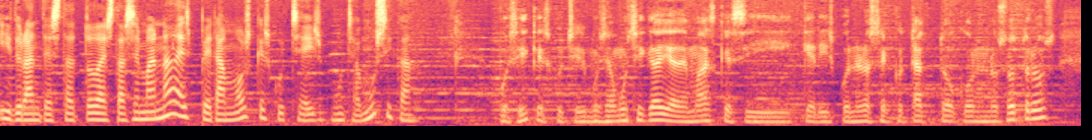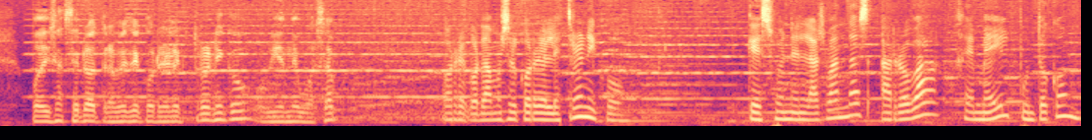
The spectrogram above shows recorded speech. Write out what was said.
Y durante esta, toda esta semana esperamos que escuchéis mucha música. Pues sí, que escuchéis mucha música y además que si queréis poneros en contacto con nosotros, podéis hacerlo a través de correo electrónico o bien de WhatsApp. Os recordamos el correo electrónico que suenen las bandas arroba gmail.com.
